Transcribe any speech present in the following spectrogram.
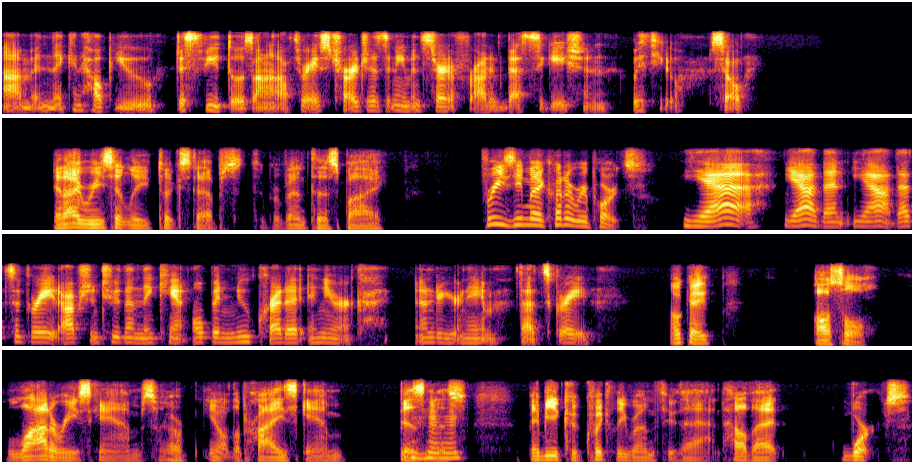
Um, and they can help you dispute those unauthorized charges and even start a fraud investigation with you. So, And I recently took steps to prevent this by freezing my credit reports. yeah, yeah, then yeah, that's a great option too. Then they can't open new credit in your under your name. That's great. Okay. Also, lottery scams or you know the prize scam business. Maybe you could quickly run through that, how that works.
